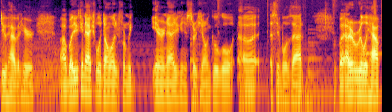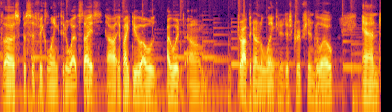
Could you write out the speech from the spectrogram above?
do have it here, uh, but you can actually download it from the internet. You can just search it on Google, uh, as simple as that. But I don't really have a specific link to the website. Uh, if I do, I would I would um, drop it on the link in the description below. And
